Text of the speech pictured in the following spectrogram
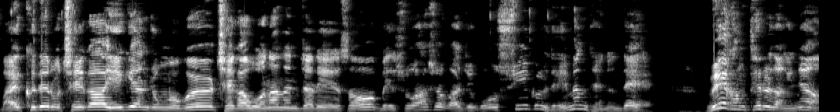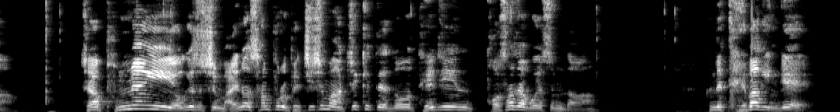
말 그대로 제가 얘기한 종목을 제가 원하는 자리에서 매수하셔가지고 수익을 내면 되는데, 왜 강퇴를 당했냐? 제가 분명히 여기서 지금 마이너스 3% 170만원 찍힐 때도 대진 더 사자고 했습니다. 근데 대박인 게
